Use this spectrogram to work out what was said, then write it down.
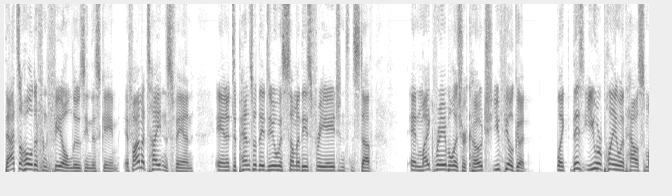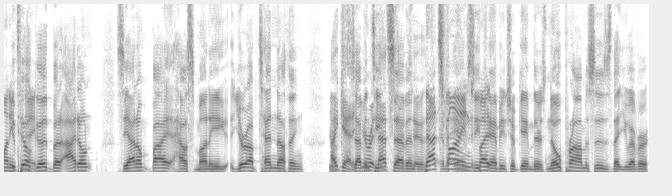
that's a whole different feel losing this game. If I'm a Titans fan, and it depends what they do with some of these free agents and stuff, and Mike Vrabel is your coach, you feel good. Like this, you were playing with house money. You today. feel good, but I don't see. I don't buy house money. You're up ten nothing. I get it. You're right. That's true, 17-7 too. That's in fine, AFC but- championship game. There's no promises that you ever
